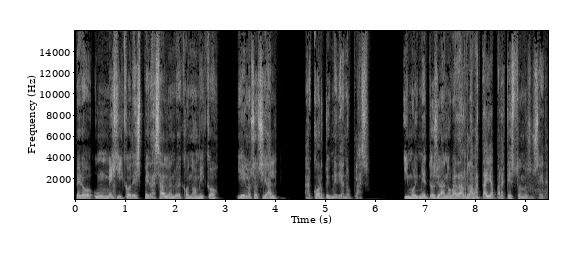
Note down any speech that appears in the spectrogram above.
pero un México despedazado en lo económico y en lo social a corto y mediano plazo. Y Movimiento Ciudadano va a dar la batalla para que esto no suceda.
